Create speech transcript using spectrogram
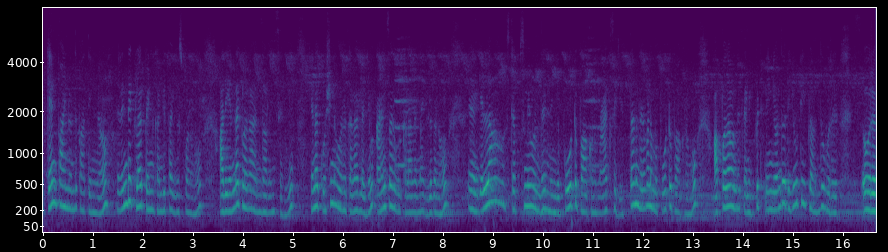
செகண்ட் பாயிண்ட் வந்து பார்த்தீங்கன்னா ரெண்டு கலர் பென் கண்டிப்பாக யூஸ் பண்ணணும். அது எந்த கலராக இருந்தாலும் சரி. ஏன்னா கொஷின் ஒரு கலர்லையும் ஆன்சர் ஒரு கலரில் தான் எழுதணும். எல்லா ஸ்டெப்ஸுமே வந்து நீங்கள் போட்டு பார்க்கணும். மேக்ஸை எத்தனை தடவை நம்ம போட்டு பார்க்குறோமோ அப்போ தான் வந்து பெனிஃபிட் நீங்கள் வந்து ஒரு யூடியூப்பில் வந்து ஒரு ஒரு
